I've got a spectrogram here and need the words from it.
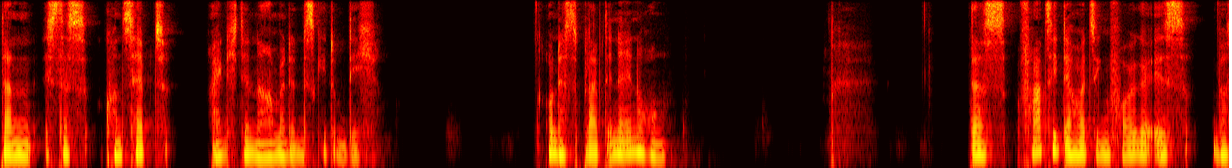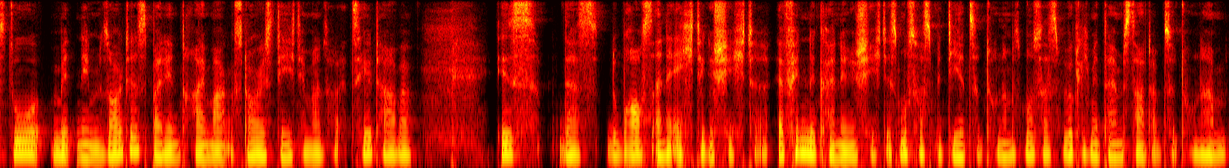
dann ist das Konzept eigentlich der Name, denn es geht um dich. Und es bleibt in Erinnerung. Das Fazit der heutigen Folge ist, was du mitnehmen solltest bei den drei Markenstories, die ich dir mal so erzählt habe, ist, dass du brauchst eine echte Geschichte. Erfinde keine Geschichte. Es muss was mit dir zu tun haben. Es muss was wirklich mit deinem Startup zu tun haben.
